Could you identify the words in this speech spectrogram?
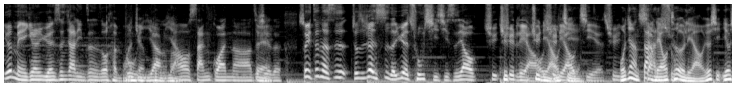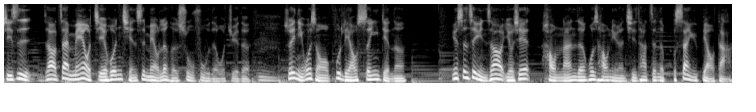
因为每一个人原生家庭真的都很不一样，一樣然后三观啊这些的，所以真的是就是认识的越初期，其实要去去聊去了解去了解去。我讲大聊特聊，尤其尤其是你知道，在没有结婚前是没有任何束缚的，我觉得，嗯，所以你为什么不聊深一点呢？因为甚至于你知道，有些好男人或是好女人，其实他真的不善于表达，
